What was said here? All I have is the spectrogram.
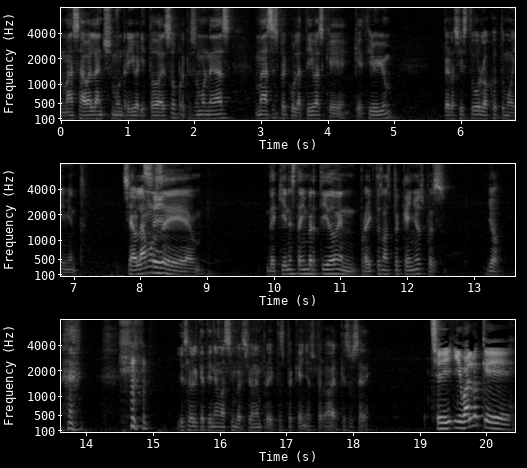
más Avalanche, Moonriver y todo eso, porque son monedas más especulativas que, Ethereum, pero sí estuvo loco tu movimiento. Si hablamos de, de quién está invertido en proyectos más pequeños, pues yo. yo soy el que tiene más inversión en proyectos pequeños, pero a ver qué sucede. Sí, igual lo que,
